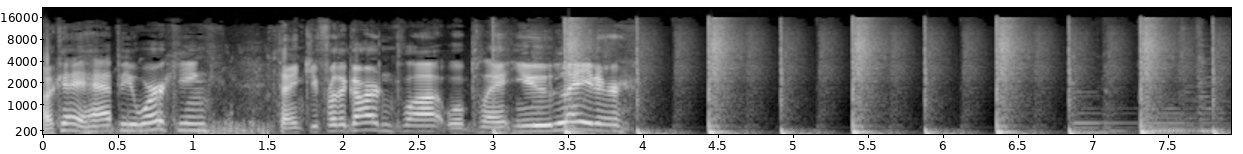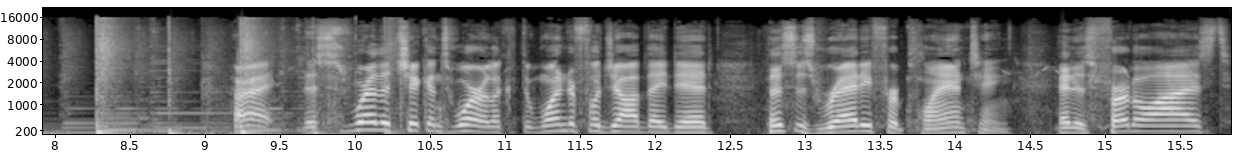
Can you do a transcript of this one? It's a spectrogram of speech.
Okay, happy working. Thank you for the garden plot. We'll plant you later. All right, this is where the chickens were. Look at the wonderful job they did. This is ready for planting. It is fertilized,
